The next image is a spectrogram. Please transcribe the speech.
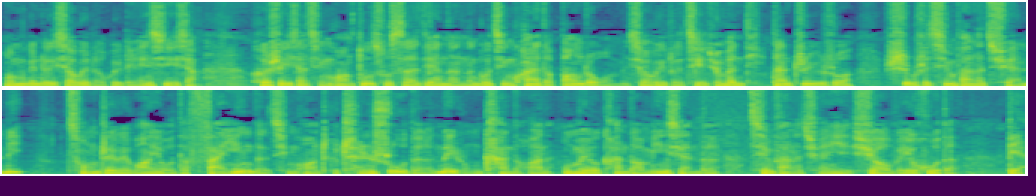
我们跟这个消费者会联系一下，核实一下情况，督促四 S 店呢能够尽快的帮着我们消费者解决问题。但至于说是不是侵犯了权利，从这位网友的反映的情况，这个陈述的内容看的话呢，我没有看到明显的侵犯了权益需要维护的点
